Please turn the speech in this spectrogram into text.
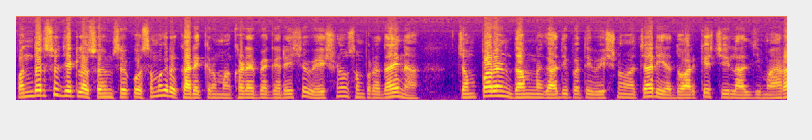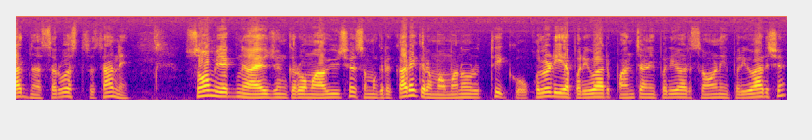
પંદરસો જેટલા સ્વયંસેવકો સમગ્ર કાર્યક્રમમાં ખડે રહેશે. વૈષ્ણવ સંપ્રદાયના ચંપારણ ધામના ગાદીપતિ વૈષ્ણવ આચાર્ય દ્વારકેશજી લાલજી મહારાજના સર્વસ્થ સ્થાને સોમ યજ્ઞ આયોજન કરવામાં આવ્યું છે. સમગ્ર કાર્યક્રમમાં મનોરથી કોલડિયા પરિવાર, પાંચાણી પરિવાર, સવાણી પરિવાર છે.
